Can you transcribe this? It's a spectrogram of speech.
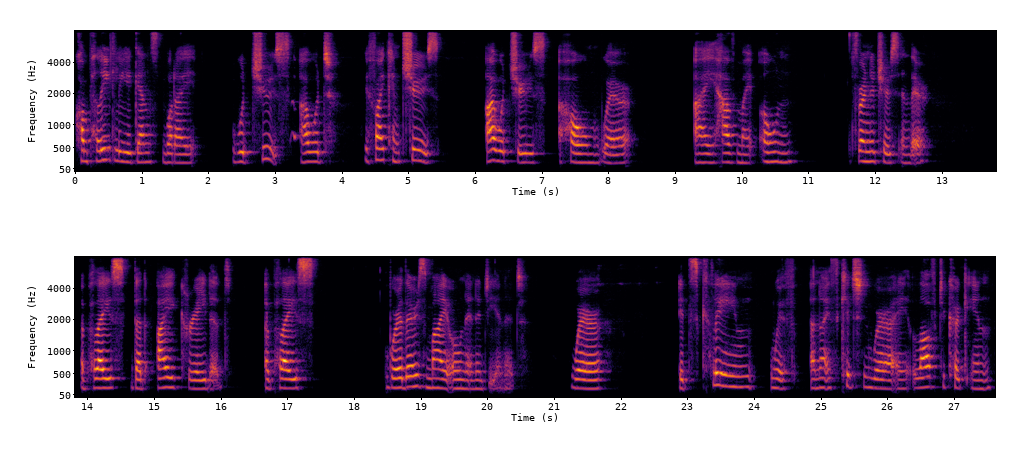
completely against what I would choose. I would, if I can choose, I would choose a home where I have my own furnitures in there. A place that I created, a place where there's my own energy in it, where it's clean with a nice kitchen where I love to cook in,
